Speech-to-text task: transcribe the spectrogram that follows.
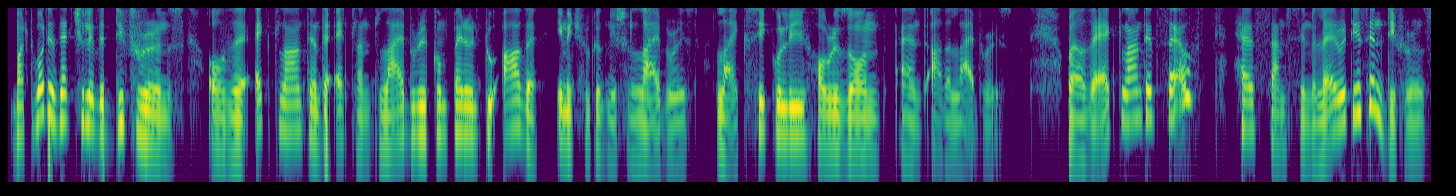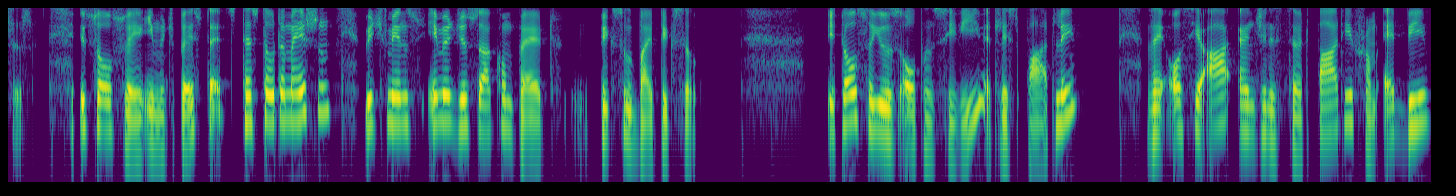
But what is actually the difference of the eggplant and the eggplant library comparing to other image recognition libraries like Sikuli, Horizon, and other libraries? Well, the eggplant itself has some similarities and differences. It's also an image-based test automation, which means images are compared pixel by pixel. It also uses OpenCV, at least partly. The OCR engine is third-party from ABBYY,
